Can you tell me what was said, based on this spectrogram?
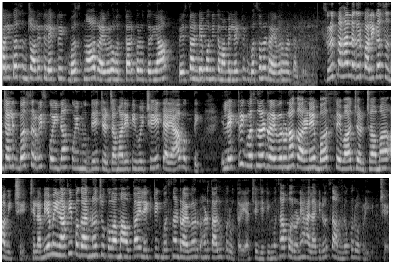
મહાનગરપાલિકા સંચાલિત ઇલેક્ટ્રિક બસના ડ્રાઈવરો હડતાળ પર ઉતર્યા. પેસ્તાન ડેપોની તમામ ઇલેક્ટ્રિક બસોના ડ્રાઈવરો હડતાળ પર સુરત મહાનગરપાલિકા સંચાલિત બસ સર્વિસ કોઈના કોઈ મુદ્દે ચર્ચામાં રહેતી હોય છે, ત્યારે આ વખતે ઇલેક્ટ્રિક બસના ડ્રાઈવરોના કારણે બસ સેવા ચર્ચામાં આવી છે. છેલ્લા બે મહિનાથી પગાર ન ચૂકવવામાં આવતા ઇલેક્ટ્રિક બસના ડ્રાઈવર હડતાલ ઉપર ઉતર્યા છે, જેથી મુસાફરોને હાલાકીનો સામનો કરવો પડી રહ્યો છે.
